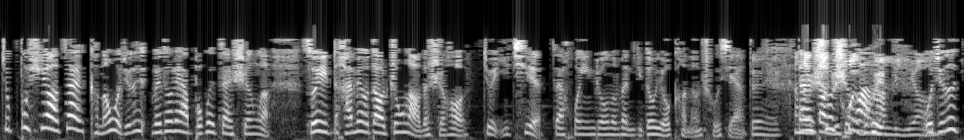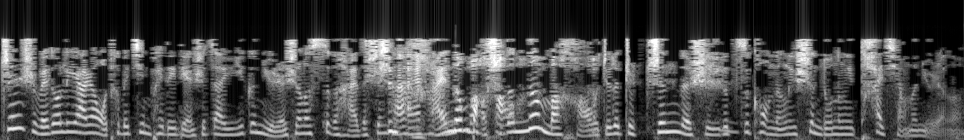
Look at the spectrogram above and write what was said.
就不需要再可能。我觉得维多利亚不会再生了，所以还没有到终老的时候，就一切在婚姻中的问题都有可能出现。对，但是说实话，啊？我觉得真是维多利亚让我特别敬佩的一点是在于，一个女人生了四个孩子，身材还能保持的那么好，我觉得这真的是一个自控能力、慎独能力太强的女人了。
